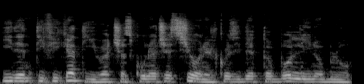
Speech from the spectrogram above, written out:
identificativo a ciascuna cessione, il cosiddetto bollino blu.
